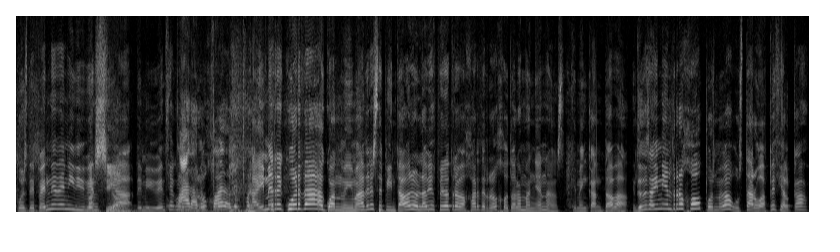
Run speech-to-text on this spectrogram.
pues depende de mi vivencia, Pasión. de mi vivencia con Para, el rojo. para, para. Ahí me recuerda a cuando mi madre se pintaba los labios para ir a trabajar de rojo todas las mañanas, que me encantaba. Entonces a mí el rojo pues me va a gustar o a Special K.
